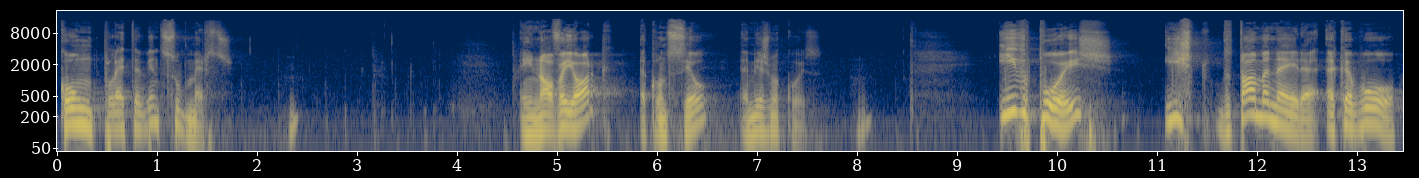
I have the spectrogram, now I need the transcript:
completamente submersos. Em Nova York aconteceu a mesma coisa. E depois, isto de tal maneira acabou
